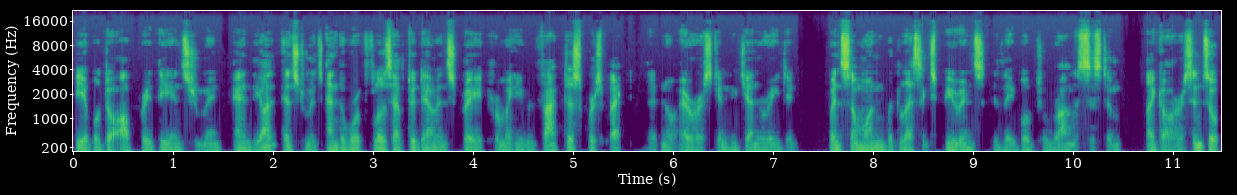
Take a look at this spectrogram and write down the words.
be able to operate the instrument and the instruments and the workflows have to demonstrate from a human factors perspective that no errors can be generated when someone with less experience is able to run a system like ours. And so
